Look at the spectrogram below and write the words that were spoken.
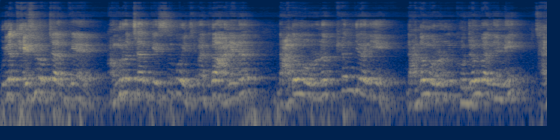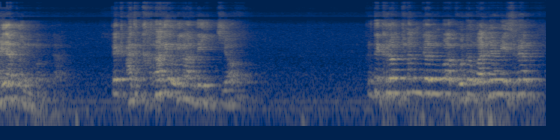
우리가 대수롭지 않게 아무렇지 않게 쓰고 있지만 그 안에는 나도 모르는 편견이 나도 모르는 고정관념이 자리 잡고 있는 겁니다. 그게 아주 강하게 우리 가운데 있죠. 근데 그런 편견과 고정관념이 있으면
